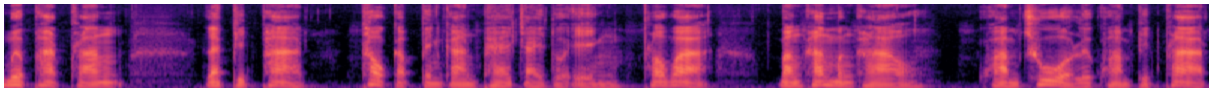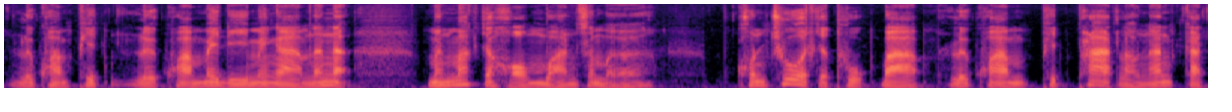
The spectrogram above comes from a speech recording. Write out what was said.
เมื่อพลาดพลั้ง และผิดพลาดเท่ากับเป็นการแพ้ใจตัวเอง เพราะว่าบางครั้งบางคราว ความชั่วหรือความผิดพลาด หรือความผิดหรือความไม่ดีไม่งามนั้นน่ะ มันมักจะหอมหวานเสมอ คนชั่วจะถูกบาปหรือความผิดพลาดเหล่านั้นกัด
